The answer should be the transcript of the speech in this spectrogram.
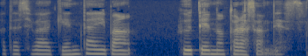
私は現代版風天の寅さんです。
